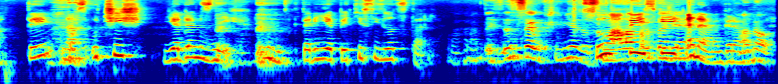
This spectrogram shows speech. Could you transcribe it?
A ty nás učíš jeden z nich, který je pět tisíc let starý. Aha, teď jsem se upřímně zasmála, protože... enneagram. Ano,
